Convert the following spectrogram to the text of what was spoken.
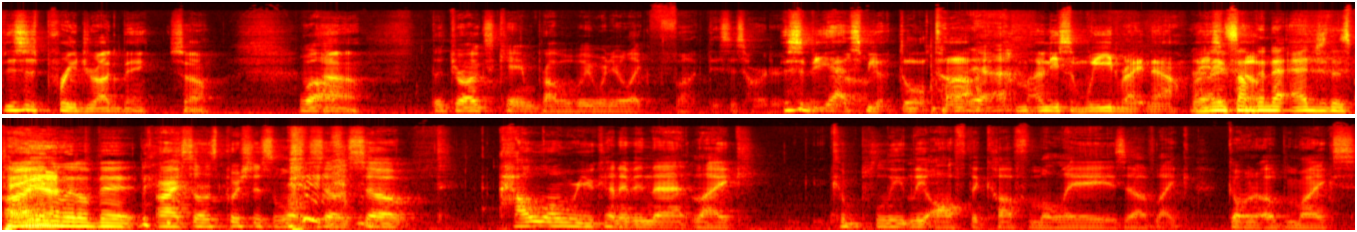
this is pre-drug me, so Well, uh, the drugs came probably when you're like, "Fuck, this is harder." this would be yeah, this would be a little tough. Yeah. I need some weed right now. I need something to edge this pain Oh, yeah. a little bit. All right, so let's push this along. So, so how long were you kind of in that like completely off the cuff malaise of like going to open mics, s- s-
